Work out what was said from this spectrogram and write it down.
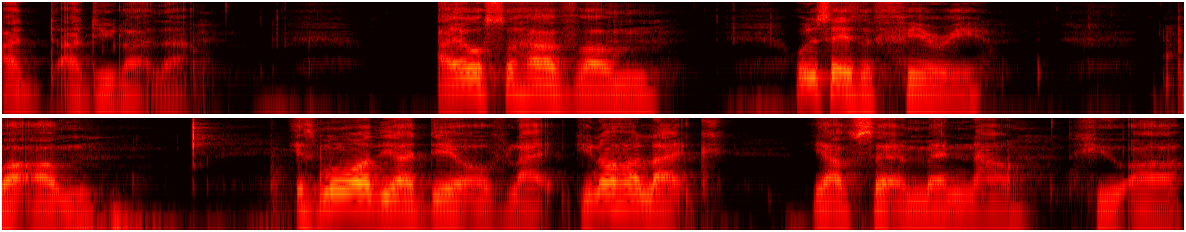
I, I do like that. I also have um I wouldn't say it's a theory, but um it's more the idea of like you know how like you have certain men now who are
